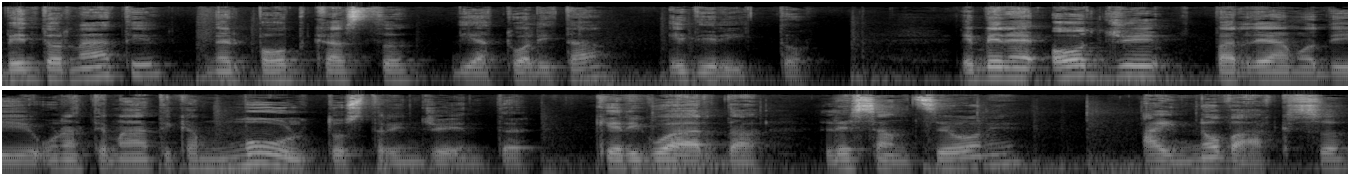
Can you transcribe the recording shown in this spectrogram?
Bentornati nel podcast di attualità e diritto. Ebbene, oggi parliamo di una tematica molto stringente che riguarda le sanzioni ai Novax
